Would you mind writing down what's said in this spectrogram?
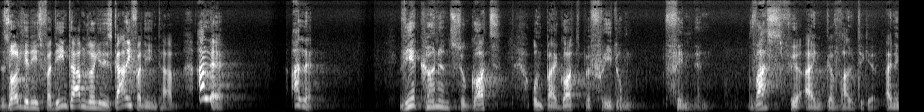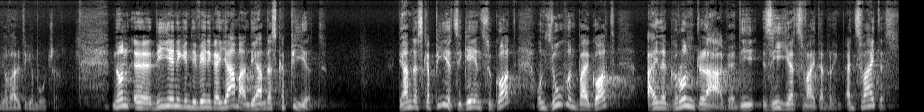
Solche, die es verdient haben, solche, die es gar nicht verdient haben. Alle. Alle. Wir können zu Gott und bei Gott Befriedung finden. Was für ein gewaltige, eine gewaltige Botschaft. Nun, äh, diejenigen, die weniger jammern, die haben das kapiert. Die haben das kapiert. Sie gehen zu Gott und suchen bei Gott eine Grundlage, die sie jetzt weiterbringt. Ein zweites.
